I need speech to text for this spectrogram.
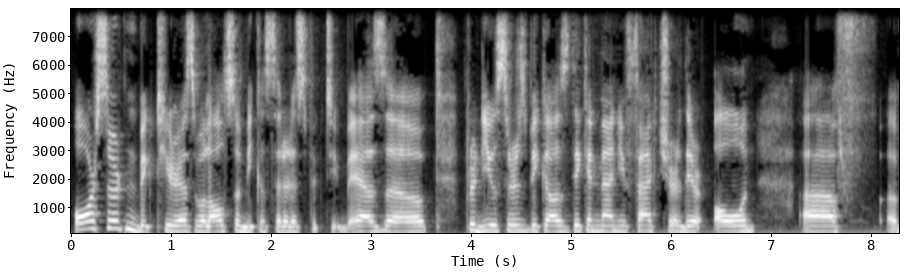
or certain bacteria will also be considered as, as uh, producers because they can manufacture their own uh, uh,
